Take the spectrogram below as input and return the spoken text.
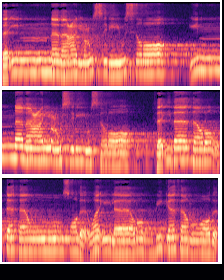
فإن مع العسر يسرا إن مع العسر يسرا. فإذا فرغت فانصب وإلى ربك فارغب.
